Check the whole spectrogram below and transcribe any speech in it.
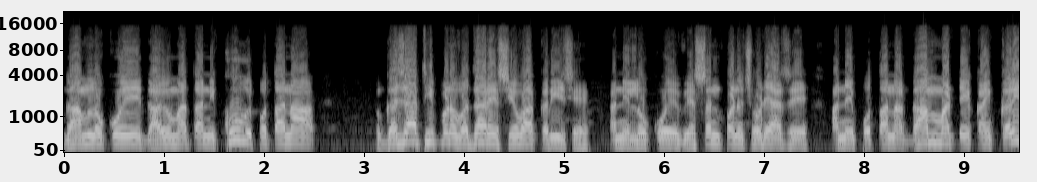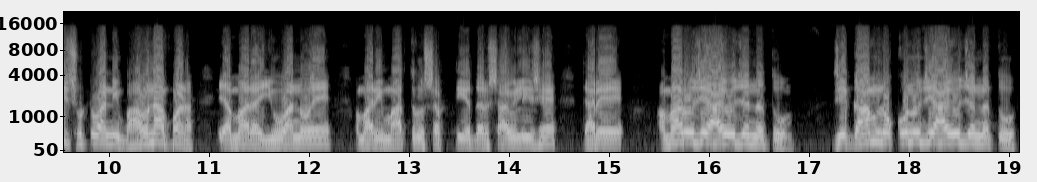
ગામ લોકોએ ગાયો માતાની ખૂબ પોતાના ગજાથી પણ વધારે સેવા કરી છે અને લોકોએ વ્યસન પણ છોડ્યા છે અને પોતાના ગામ માટે કંઈક કરી છૂટવાની ભાવના પણ એ અમારા યુવાનોએ અમારી માતૃશક્તિએ દર્શાવેલી છે. ત્યારે અમારું જે આયોજન હતું, જે ગામ લોકોનું જે આયોજન હતું,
